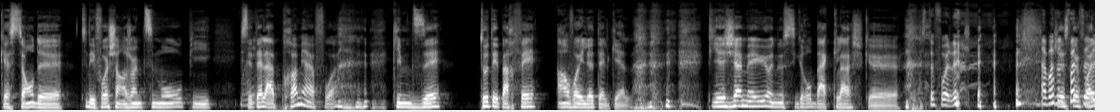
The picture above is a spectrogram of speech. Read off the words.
Question de, tu sais, des fois, changer un petit mot puis, puis c'était la première fois qu'il me disait, tout est parfait, envoie-le tel quel. Puis il n'y a jamais eu un aussi gros backlash que. cette fois-là. La prochaine fois, tu devrais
